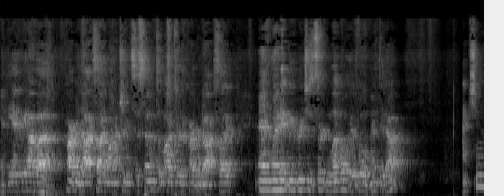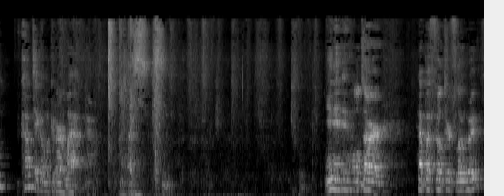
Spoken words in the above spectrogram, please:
At the end, we have a carbon dioxide monitoring system to monitor the carbon dioxide. And when it reaches a certain level, it will vent it out. Action. Come take a look at our lab now. Let's In it, holds our HEPA filter flow hood,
